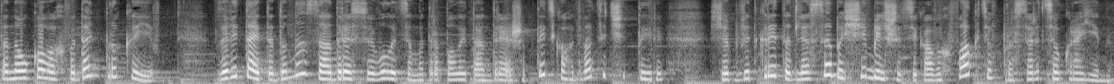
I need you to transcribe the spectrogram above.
та наукових видань про Київ. Завітайте до нас за адресою вулиця Митрополита Андрея Шептицького, 24, щоб відкрити для себе ще більше цікавих фактів про серце України.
